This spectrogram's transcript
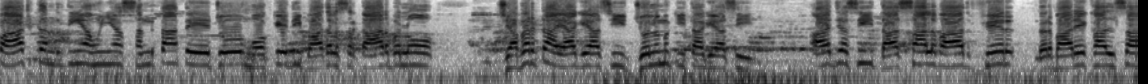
ਪਾਠ ਕਰਦੀਆਂ ਹੋਈਆਂ ਸੰਗਤਾਂ ਤੇ ਜੋ ਮੌਕੇ ਦੀ ਬਾਦਲ ਸਰਕਾਰ ਵੱਲੋਂ ਜਬਰ ਢਾਇਆ ਗਿਆ ਸੀ ਜ਼ੁਲਮ ਕੀਤਾ ਗਿਆ ਸੀ। ਅੱਜ ਅਸੀਂ 10 ਸਾਲ ਬਾਅਦ ਫਿਰ ਦਰਬਾਰੇ ਖਾਲਸਾ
